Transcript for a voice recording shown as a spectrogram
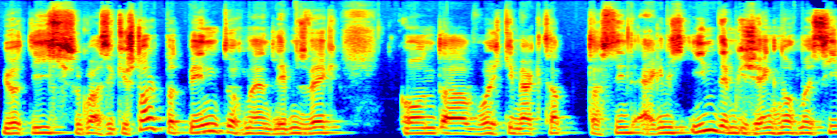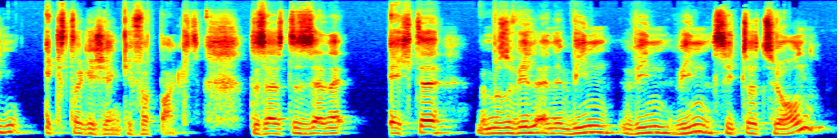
über die ich so quasi gestolpert bin durch meinen Lebensweg und äh, wo ich gemerkt habe, das sind eigentlich in dem Geschenk nochmal sieben extra Geschenke verpackt. Das heißt, das ist eine echte, wenn man so will, eine Win-Win-Win-Situation,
